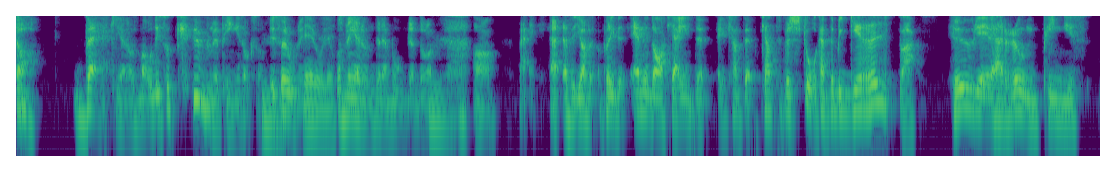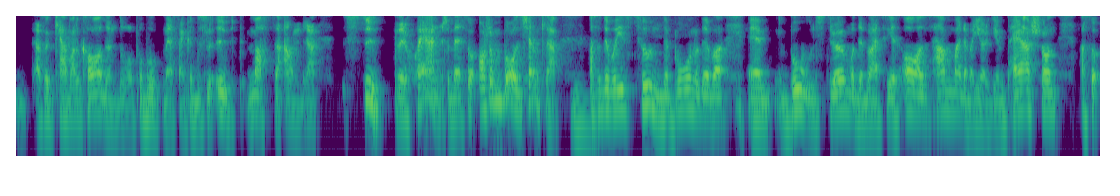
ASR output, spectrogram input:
Ja, verkligen. Och det är så kul med pingis också. Det är så roligt. det är roligt. Att springa runt det där bordet. Och, ja, nej. Alltså, jag, på riktigt, än idag kan jag inte, jag kan inte, kan inte förstå, kan inte begripa hur jag i det här rundpingis, alltså kavalkaden då på bokmässan kunde slå ut massa andra superstjärnor som är så, har som bollkänsla. Alltså det var ju Sunneborn och det var eh, Bolström och det var Therese Alshammar, det var Jörgen Persson. Alltså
